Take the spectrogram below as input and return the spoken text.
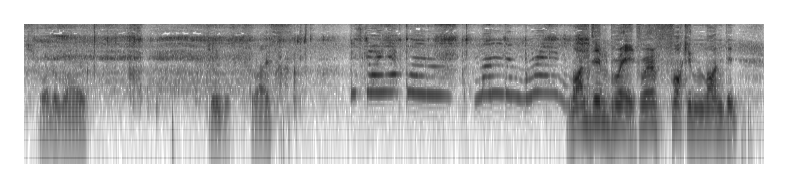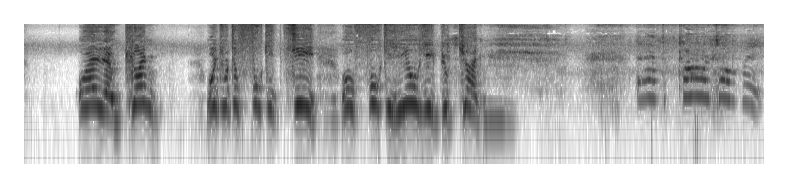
Destroy the road. Jesus Christ. He's going after London Bridge. London Bridge. We're in fucking London. Oh, hello, cunt. What, what the fucking tea? Oh, fucking hell, you, you cunt. They have the car on top of it.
